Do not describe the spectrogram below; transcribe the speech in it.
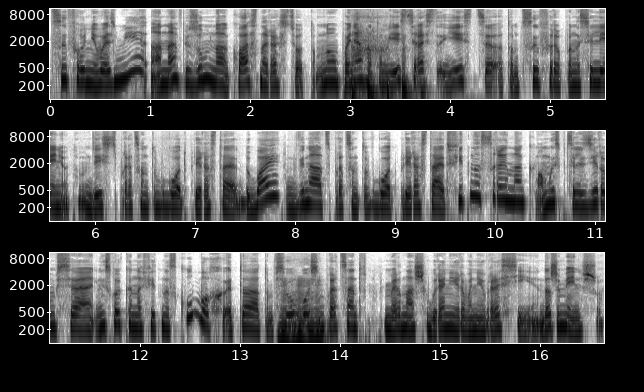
цифру не возьми, она безумно классно растет. Ну, понятно, там есть, есть э, там, цифры по населению, там 10% в год прирастает Дубай, 12% в год прирастает фитнес-рынок. А мы специализируемся не сколько на фитнес-клубах, это там всего 8%, например, наших бронирований в России, даже меньше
